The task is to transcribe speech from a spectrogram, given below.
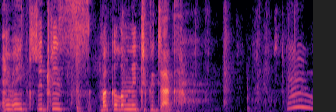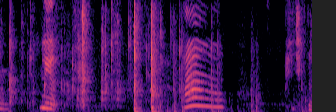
Evet sürpriz. Bakalım ne çıkacak. Aa, çıkmıyor. Aa, bir şey çıktı.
